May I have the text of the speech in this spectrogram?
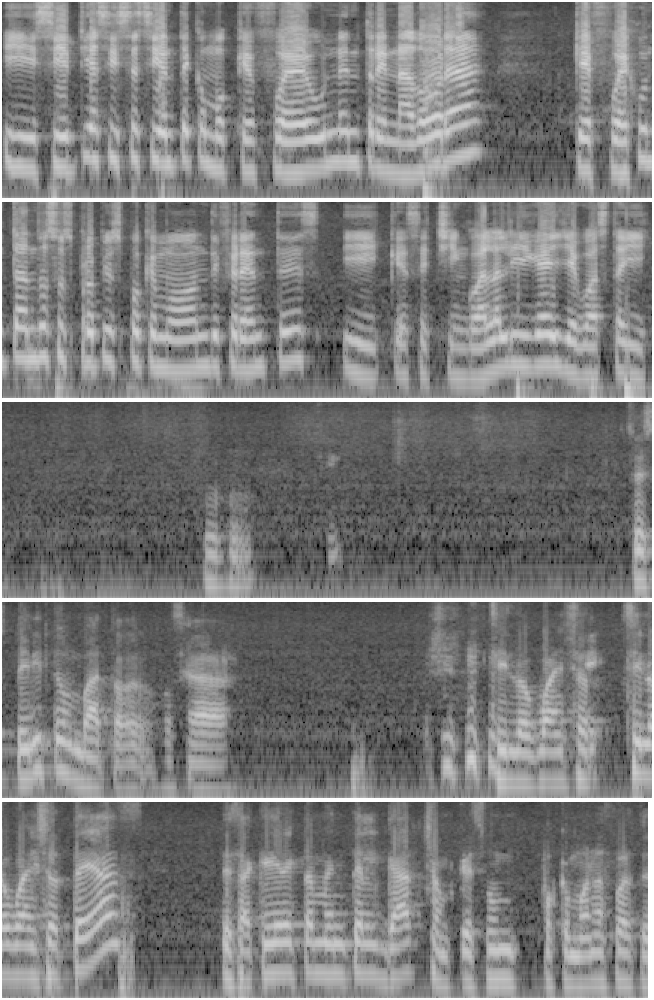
Y Cynthia sí se siente como que fue una entrenadora que fue juntando sus propios Pokémon diferentes y que se chingó a la liga y llegó hasta ahí. Sí. Su espíritu un vato, o sea. Si lo one shot, Sí. si lo one shoteas, te saque directamente el Garchomp, que es un Pokémon más fuerte.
